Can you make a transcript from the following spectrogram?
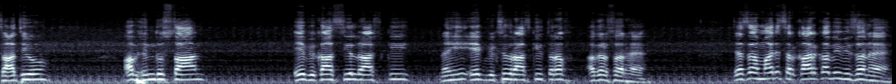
साथियों, अब हिंदुस्तान एक विकासशील राष्ट्र की नहीं, एक विकसित राष्ट्र की तरफ़ अग्रसर है। जैसे हमारी सरकार का भी विज़न है,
